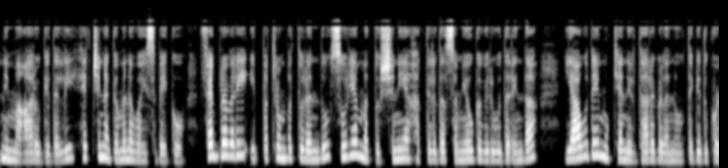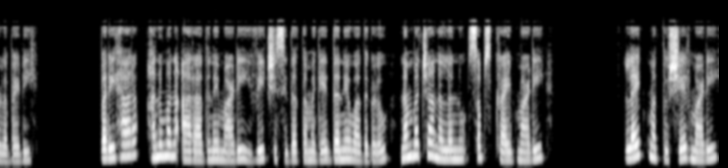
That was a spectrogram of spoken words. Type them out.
ನಿಮ್ಮ ಆರೋಗ್ಯದಲ್ಲಿ ಹೆಚ್ಚಿನ ಗಮನ ವಹಿಸಬೇಕು. ಫೆಬ್ರವರಿ ಇಪ್ಪತ್ತೊಂಬತ್ತರಂದು ಸೂರ್ಯ ಮತ್ತು ಶನಿಯ ಹತ್ತಿರದ ಸಂಯೋಗವಿರುವುದರಿಂದ ಯಾವುದೇ ಮುಖ್ಯ ನಿರ್ಧಾರಗಳನ್ನು ತೆಗೆದುಕೊಳ್ಳಬೇಡಿ. ಪರಿಹಾರ, ಹನುಮನ ಆರಾಧನೆ ಮಾಡಿ ವೀಕ್ಷಿಸಿದ ತಮಗೆ ಧನ್ಯವಾದಗಳು. ನಮ್ಮ ಚಾನಲನ್ನು ಸಬ್ಸ್ಕ್ರೈಬ್ ಮಾಡಿ, ಲೈಕ್ ಮತ್ತು ಶೇರ್ ಮಾಡಿ,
